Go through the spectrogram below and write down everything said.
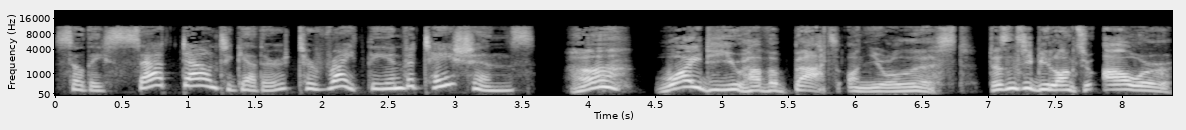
So they sat down together to write the invitations. Huh? Why do you have a bat on your list? Doesn't he belong to our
